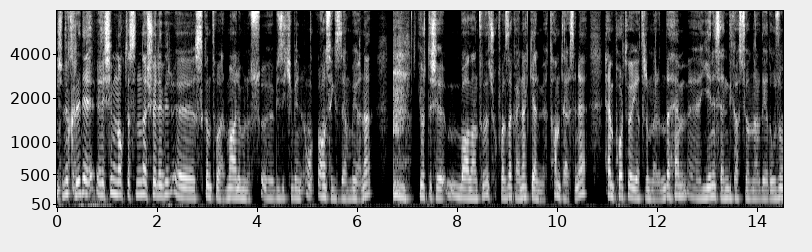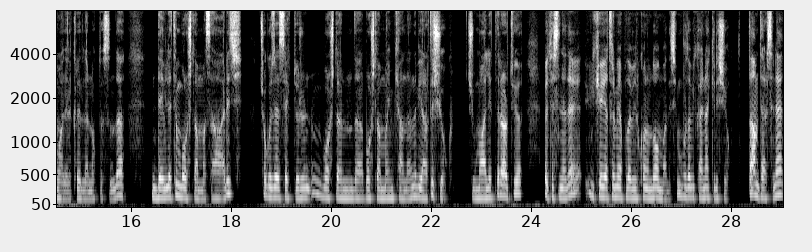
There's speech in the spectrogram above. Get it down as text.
Şimdi kredi erişim noktasında şöyle bir e, sıkıntı var. Malumunuz e, biz 2018'den bu yana yurt dışı bağlantılı çok fazla kaynak gelmiyor. Tam tersine hem portföy yatırımlarında hem e, yeni sendikasyonlarda ya da uzun vadeli krediler noktasında devletin borçlanması hariç çok özel sektörün borçlarında, borçlanma imkanlarında bir artış yok. Çünkü maliyetler artıyor. Ötesinde de ülkeye yatırım yapılabilir konumda olmadığı için burada bir kaynak girişi yok. Tam tersine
